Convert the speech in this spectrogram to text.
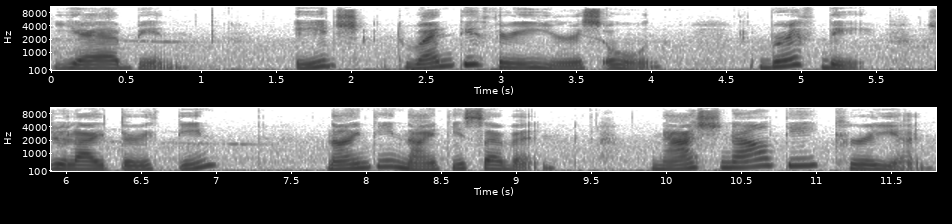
Bin. Age 23 years old. Birthday July 13, 1997. Nationality Korean.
